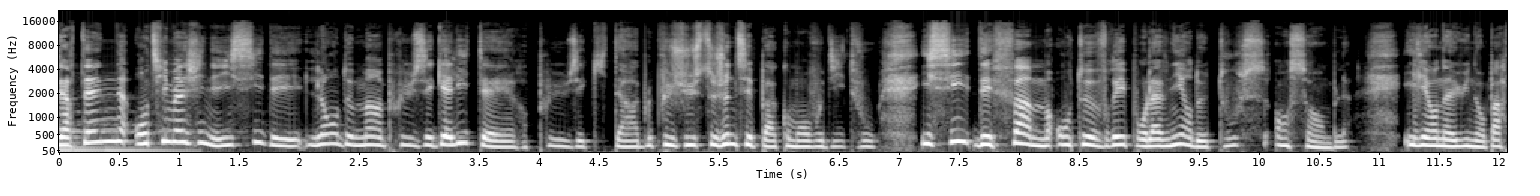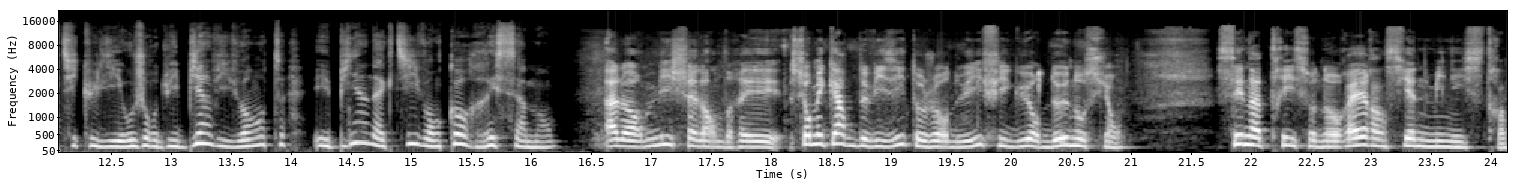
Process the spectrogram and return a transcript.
Certaines ont imaginé ici des lendemains plus égalitaires, plus équitables, plus justes, je ne sais pas comment vous dites-vous. Ici, des femmes ont œuvré pour l'avenir de tous ensemble. Il y en a une en particulier aujourd'hui bien vivante et bien active encore récemment. Alors, Michel André, sur mes cartes de visite aujourd'hui figurent deux notions. Sénatrice honoraire, ancienne ministre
